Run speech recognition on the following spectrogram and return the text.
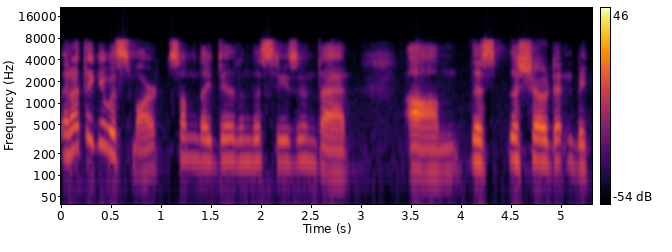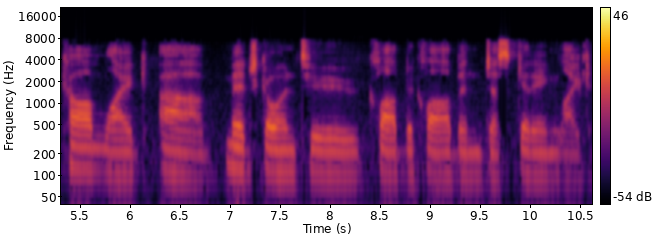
and I think it was smart something they did in this season that um, this this show didn't become like uh, Midge going to club to club and just getting like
